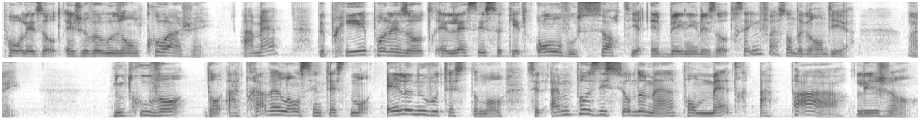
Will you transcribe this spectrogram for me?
pour les autres. Et je veux vous encourager Amen. De prier pour les autres et laisser ce qui est en vous sortir et bénir les autres. C'est une façon de grandir. Ouais. Nous trouvons à travers l'Ancien Testament et le Nouveau Testament cette imposition de main pour mettre à part les gens.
